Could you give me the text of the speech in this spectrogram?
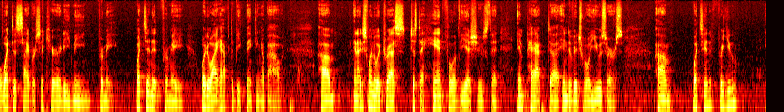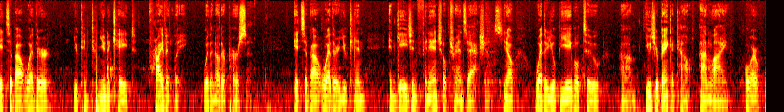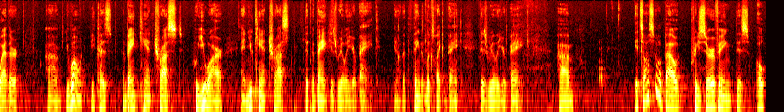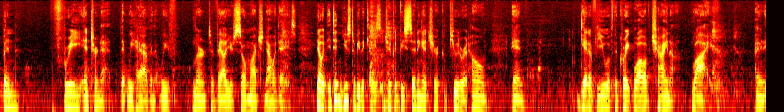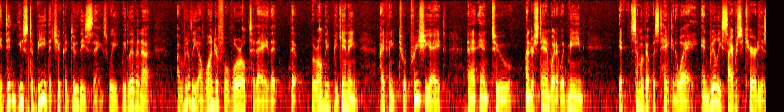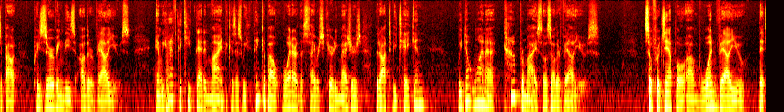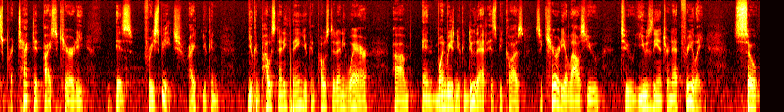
what does cybersecurity mean for me? What's in it for me? What do I have to be thinking about? Um, and I just want to address just a handful of the issues that impact uh, individual users. Um, what's in it for you? It's about whether you can communicate privately with another person. It's about whether you can engage in financial transactions, you know, whether you'll be able to um, use your bank account online or whether um, you won't because the bank can't trust who you are and you can't trust that the bank is really your bank. You know, that the thing that looks like a bank is really your bank. Um, it's also about preserving this open, free internet that we have and that we've learned to value so much nowadays. You know, it, it didn't used to be the case that you could be sitting at your computer at home and get a view of the Great Wall of China live. I mean, it didn't used to be that you could do these things. We, we live in a, a really a wonderful world today that, that we're only beginning, I think, to appreciate and, and to understand what it would mean if some of it was taken away. And really, cybersecurity is about preserving these other values. And we have to keep that in mind because as we think about what are the cybersecurity measures that ought to be taken, we don't want to compromise those other values. So, for example, um, one value that's protected by security is free speech, right? You can, you can post anything, you can post it anywhere, um, and one reason you can do that is because security allows you to use the internet freely. So,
